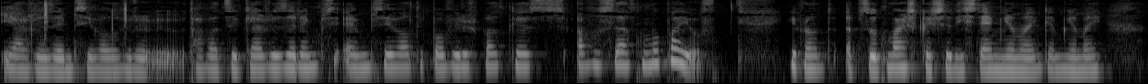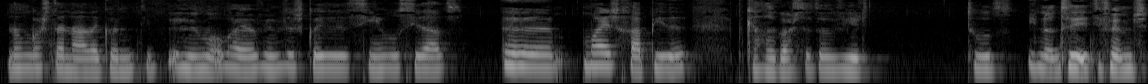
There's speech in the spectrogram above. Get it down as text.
e às vezes é impossível ouvir. Estava a dizer que às vezes era é impossível tipo, ouvir os podcasts à velocidade que o meu pai ouve. E pronto, a pessoa que mais queixa disto é a minha mãe, que a minha mãe não gosta nada quando tipo, eu e o meu pai ouvimos as coisas assim em velocidade uh, mais rápida, porque ela gosta de ouvir tudo. E no outro dia tivemos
